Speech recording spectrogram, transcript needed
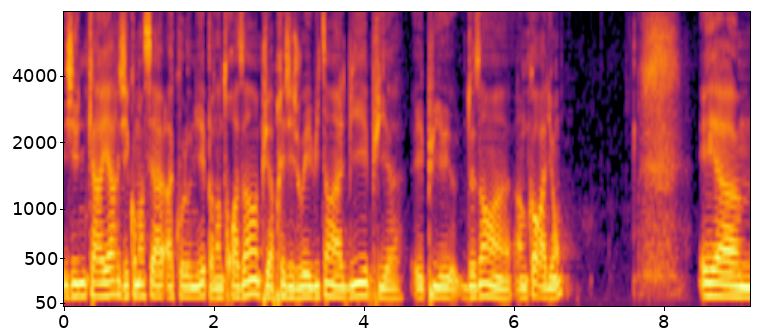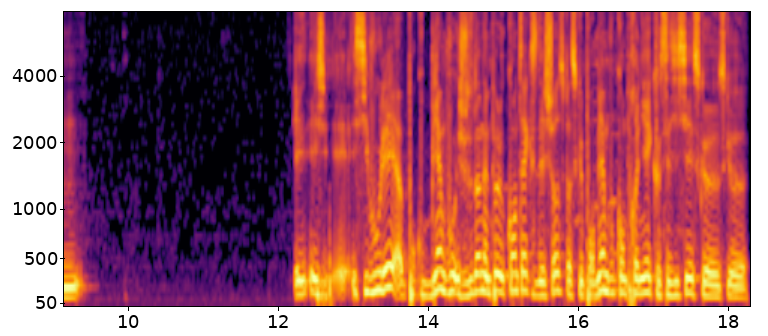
J'ai eu une carrière, j'ai commencé à, à Colomiers pendant 3 ans, puis après j'ai joué 8 ans à Albi, et puis, euh, et puis 2 ans euh, encore à Lyon. Euh, et, et, si vous voulez, pour bien vous, je vous donne un peu le contexte des choses, parce que pour bien que vous compreniez, que saisissiez ce que, ce que,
